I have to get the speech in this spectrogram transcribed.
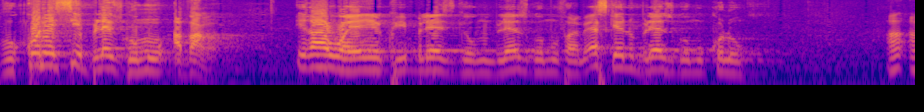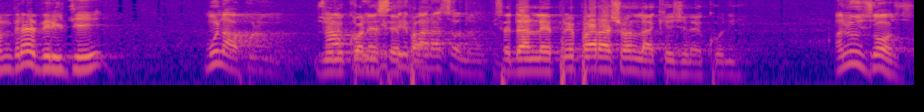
vous connaissiez Blaise Goumou avant? Est-ce que nous Blaise Gomu Kolon En, en vraie vérité. Je ne le connaissais pas. C'est dans les préparations là que je l'ai connu. À nous, Georges.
